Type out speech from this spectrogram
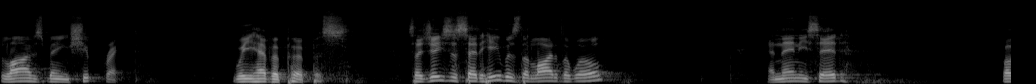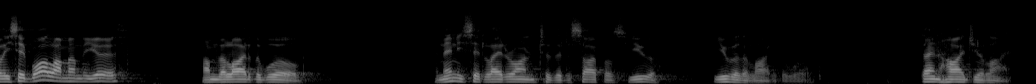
lives being shipwrecked. We have a purpose. So Jesus said he was the light of the world. And then he said, Well, he said, While I'm on the earth, I'm the light of the world. And then he said later on to the disciples, You, you are the light of the world. Don't hide your light,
